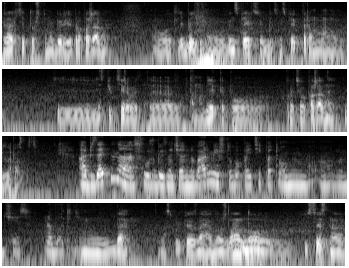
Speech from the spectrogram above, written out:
иерархии, то, что мы говорили про пожарных. Вот, либо идти там, в инспекцию, быть инспектором э, и инспектировать э, там, объекты по противопожарной безопасности. А обязательно служба изначально в армии, чтобы пойти потом э, в МЧС работать? Да, насколько я знаю, нужна, но, естественно,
